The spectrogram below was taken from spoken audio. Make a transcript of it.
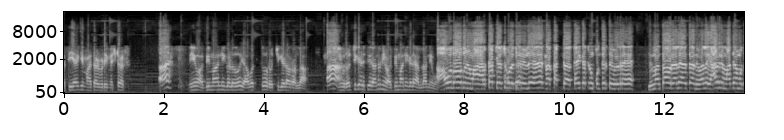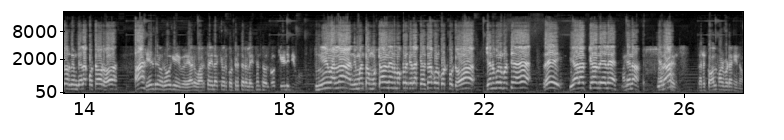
ಅತಿಯಾಗಿ ಮಾತಾಡ್ಬಿಡಿ ಮಿಸ್ಟರ್ ಆ? ನೀವು ಅಭಿಮಾನಿಗಳು ಯಾವತ್ತೂ ರೊಚ್ಚಿಗೇಳೋರಲ್ಲ ನೀವು ರೊಚ್ಚಿಗೇಳ್ತೀರಾ ಅಂದ್ರೆ ನೀವು ಅಭಿಮಾನಿಗಳೇ ಅಲ್ಲ ನೀವು. ಹೌದೌದು ನಿಮ್ಮ ಅಲ್ಕ ಕೆಲ್ಸಗಳು ಇಲ್ಲಿ ಕ- ಕಟ್ಕೊಂಡ್ ಕುಂತಿರ್ತೀವಿ ಇಲ್ರಿ. ನಿಮ್ಮಂತವ್ರೆಲ್ಲ ಹೇಳ್ತಾರೆ ನೀವೆಲ್ಲ ಯಾರ್ರಿ ಮಾಧ್ಯಮದವ್ರು? ನಿಮ್ಗೆಲ್ಲ ಕೊಟ್ಟವ್ರು? ಹಾ? ಕೇಳ್ರಿ ಅವ್ರು ಹೋಗಿ ಯಾರು ವಾರ್ತಾ ಇಲಾಖೆ ಅವ್ರು ಕೊಟ್ಟಿರ್ತಾರ ಲೈಸೆನ್ಸ್ ಅವ್ರಿಗೆ ಹೋಗಿ ಕೇಳಿ ನೀವು. ನೀವೆಲ್ಲ ನಿಮ್ಮಂತ ಮುಟ್ಟಾಳ ಮಕ್ಳಿಗೆಲ್ಲ ಕೆಲ್ಸಗಳು ಕೊಟ್ಬಿಟ್ಟು ಜನಗಳು ಮತ್ತೆ ರೇ ಹೇಳಕ್ ಕೇಳ್ರಿ ಇಲ್ಲಿ. ಏನ? ಏನ? ನನಗೆ ಕಾಲ್ ಮಾಡ್ಬೇಡ ನೀನು.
